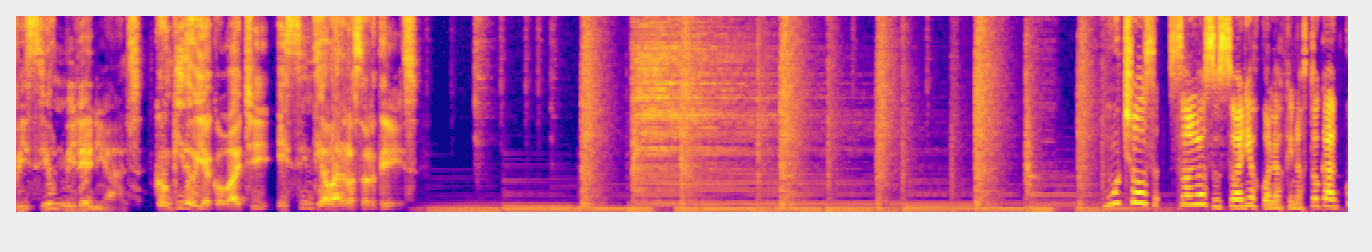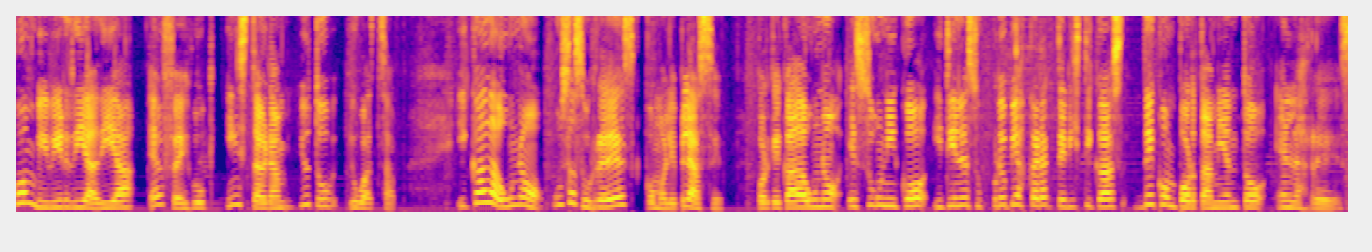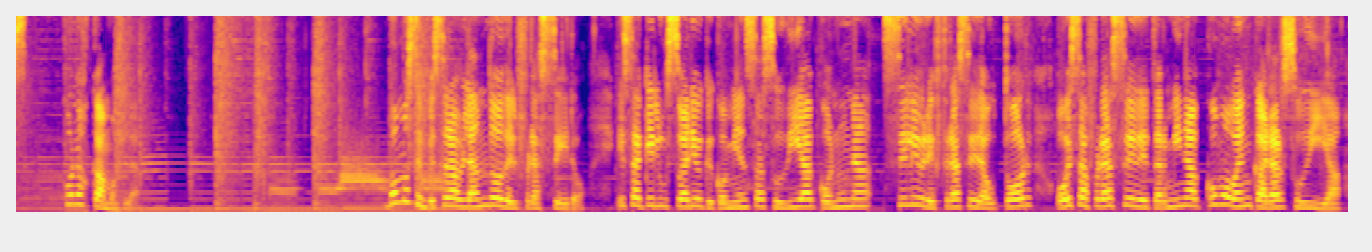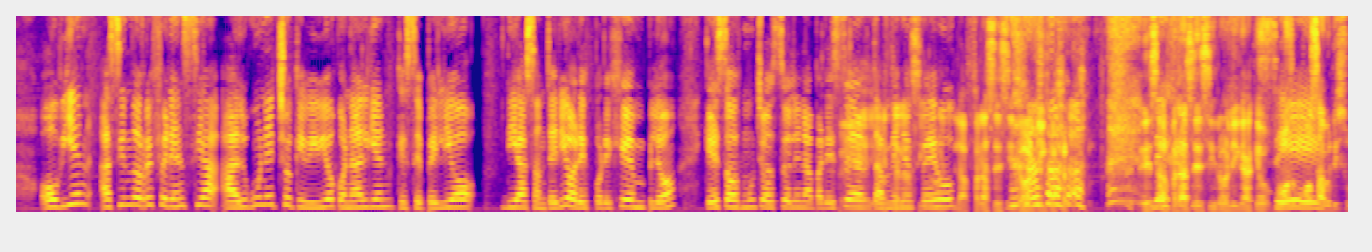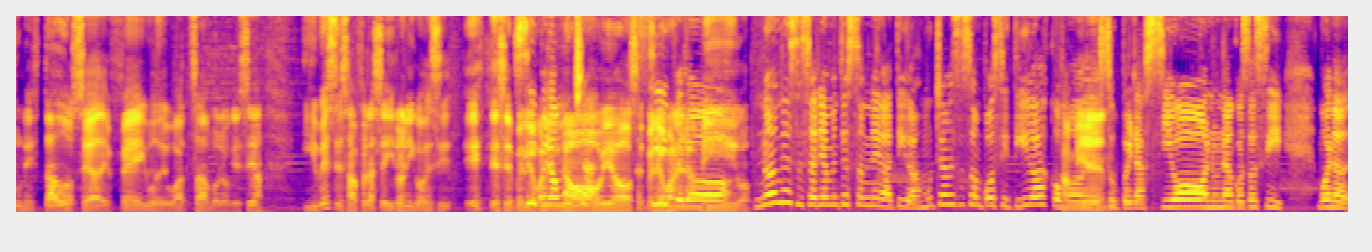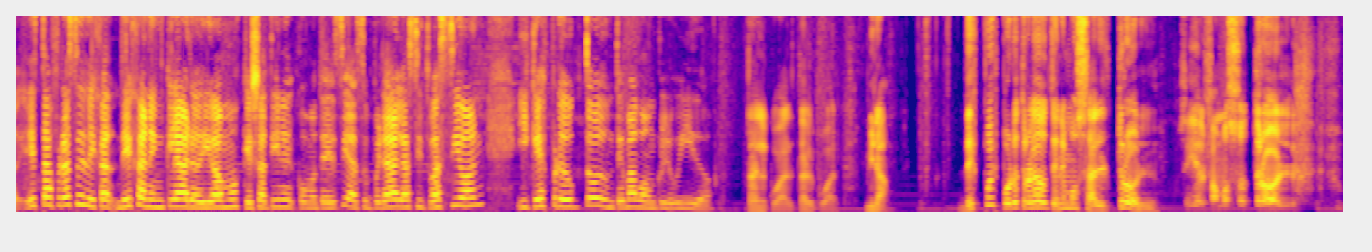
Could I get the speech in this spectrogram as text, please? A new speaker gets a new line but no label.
Visión Millennials. Con Guido Iacobacci y Cintia Barros Ortiz.
Muchos son los usuarios con los que nos toca convivir día a día en Facebook, Instagram, YouTube y WhatsApp. Y cada uno usa sus redes como le place, porque cada uno es único y tiene sus propias características de comportamiento en las redes. Conozcámosla. Vamos a empezar hablando del frasero es aquel usuario que comienza su día con una célebre frase de autor o esa frase determina cómo va a encarar su día, o bien haciendo referencia a algún hecho que vivió con alguien que se peleó días anteriores, por ejemplo, que esos muchos suelen aparecer también en Facebook.
La frase es irónica. Esa frase es irónica que vos, vos abrís un estado, sea de Facebook, de WhatsApp o lo que sea, y ves esa frase irónica de decir, este se peleó con el novio, se peleó con el amigo.
No necesariamente son negativas, muchas veces son positivas como de superación, una cosa así. Bueno, estas frases dejan, dejan en claro, digamos, que ya tiene, como te decía, superada la situación y que es producto de un tema concluido.
Tal cual, tal cual. Mira, después por otro lado tenemos al troll, ¿sí? El famoso troll.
